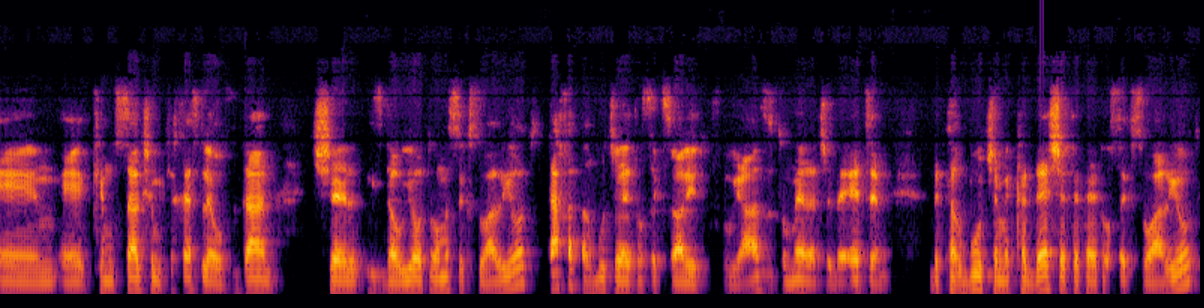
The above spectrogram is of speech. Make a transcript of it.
אה, אה, כמושג שמתייחס לאובדן של הזדהויות הומוסקסואליות תחת תרבות של הטרוסקסואליות כפויה, זאת אומרת שבעצם בתרבות שמקדשת את ההטרוסקסואליות,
